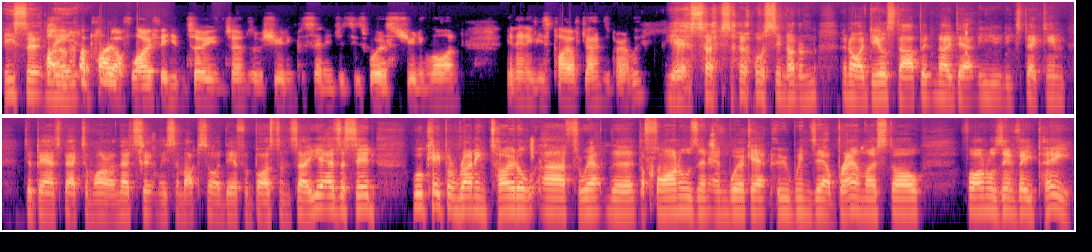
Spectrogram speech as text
he certainly a playoff low for him too in terms of a shooting percentage. It's his worst shooting line in any of his playoff games, apparently. Yeah, so, so obviously not an, an ideal start, but no doubt you'd expect him to bounce back tomorrow, and that's certainly some upside there for Boston. So, yeah, as I said, we'll keep a running total uh, throughout the, the finals and, and work out who wins our Brownlow style finals MVP.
